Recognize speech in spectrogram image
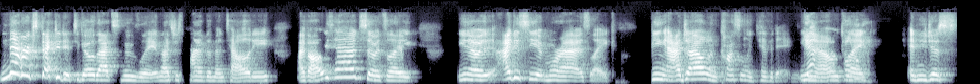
never expected it to go that smoothly. And that's just kind of the mentality I've always had. So it's like, you know, I just see it more as like being agile and constantly pivoting. You yeah, know, it's totally. like, and you just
